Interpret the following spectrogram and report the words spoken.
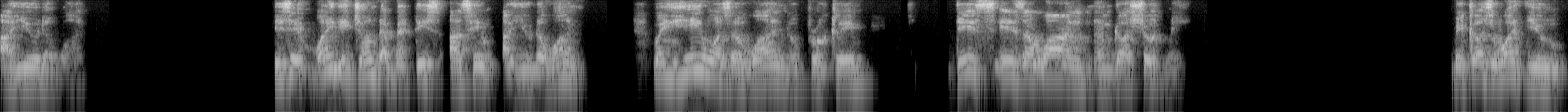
Are you the one? He said, Why did John the Baptist ask him, Are you the one? When he was the one who proclaimed, This is the one, and God showed me. Because what you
